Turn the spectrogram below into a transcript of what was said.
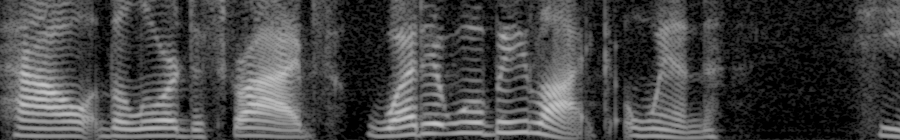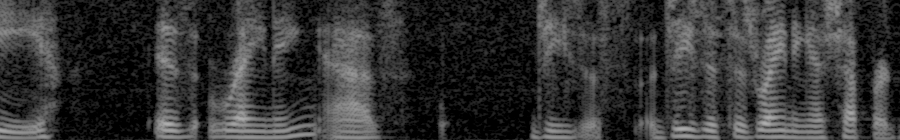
how the Lord describes what it will be like when he is reigning as Jesus. Jesus is reigning as shepherd.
